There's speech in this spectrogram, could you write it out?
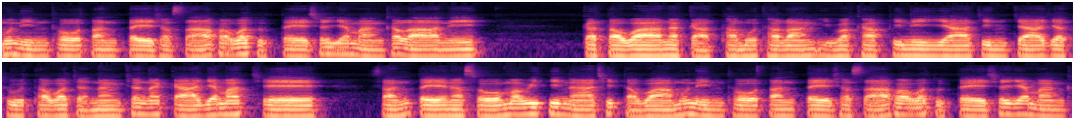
มุนินโทตันเตชะสาภวตุเตชยมังคลานิกตวานกัตธมุทลังอิวคาพินิยาจินจายทูทวจนังชนกายมัชเช สันเตนะโสมวิธินาชิตวามุนินโทตันเตชะสาภวตุเตชยมังค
